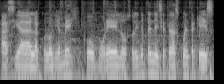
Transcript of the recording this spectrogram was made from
hacia la colonia México, Morelos o la Independencia, te das cuenta que es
